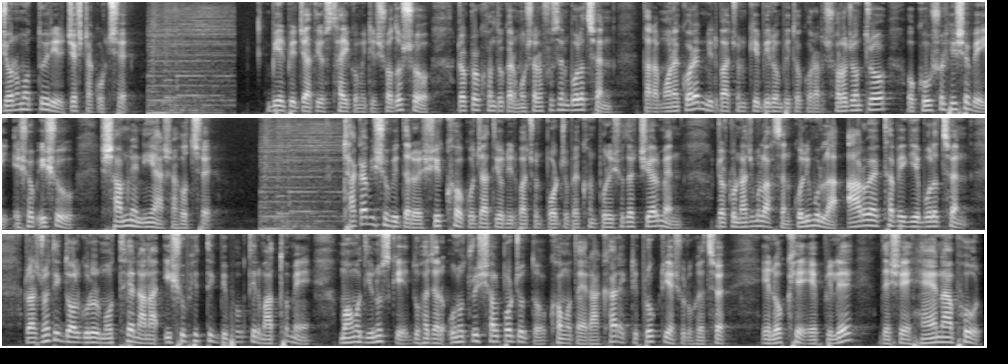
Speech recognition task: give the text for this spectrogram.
জনমত তৈরির চেষ্টা করছে। বিএনপির জাতীয় স্থায়ী কমিটির সদস্য ডক্টর খন্দকার মোশারফ হোসেন বলেছেন, তারা মনে করেন নির্বাচনকে বিলম্বিত করার ষড়যন্ত্র ও কৌশল হিসেবেই এসব ইস্যু সামনে নিয়ে আসা হচ্ছে। ঢাকা বিশ্ববিদ্যালয়ের শিক্ষক ও জাতীয় নির্বাচন পর্যবেক্ষণ পরিষদের চেয়ারম্যান ডক্টর নাজমুল আহসান কলিমুল্লাহ আরও এক ধাপে গিয়ে বলেছেন, রাজনৈতিক দলগুলোর মধ্যে নানা ইস্যুভিত্তিক বিভক্তির মাধ্যমে মোহাম্মদ ইউনুসকে দু হাজার উনত্রিশ সাল পর্যন্ত ক্ষমতায় রাখার একটি প্রক্রিয়া শুরু হয়েছে। এ লক্ষ্যে এপ্রিলে দেশে হ্যাঁ না ভোট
